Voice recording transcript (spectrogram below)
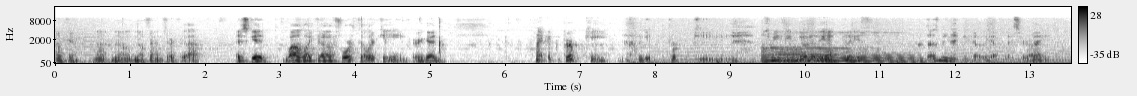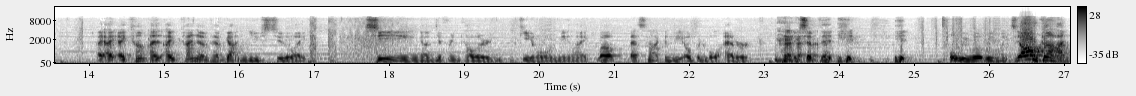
Okay. No, no, no fanfare for that. I just get wow, like a fourth color key. Very good. I get the purple key. I get the purple key. Which means you can go to the up place. Um, It does mean I can go to the up place. You're right. I I, I, come, I I kind of have gotten used to like seeing a different colored keyhole and being like, well, that's not going to be openable ever, except that it it totally will be. I'm like, oh god!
